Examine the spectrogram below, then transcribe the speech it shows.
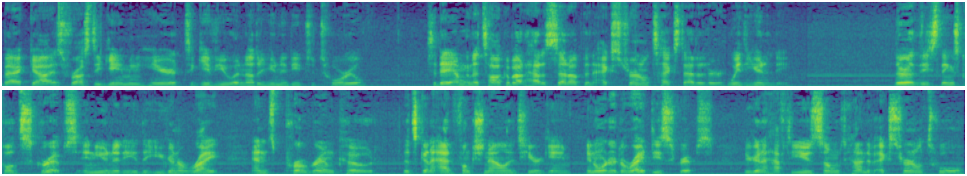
back guys, Frosty Gaming here to give you another Unity tutorial. Today I'm going to talk about how to set up an external text editor with Unity. There are these things called scripts in Unity that you're going to write and it's program code that's going to add functionality to your game. In order to write these scripts, you're going to have to use some kind of external tool,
